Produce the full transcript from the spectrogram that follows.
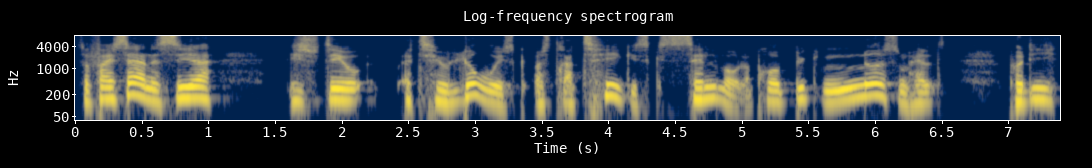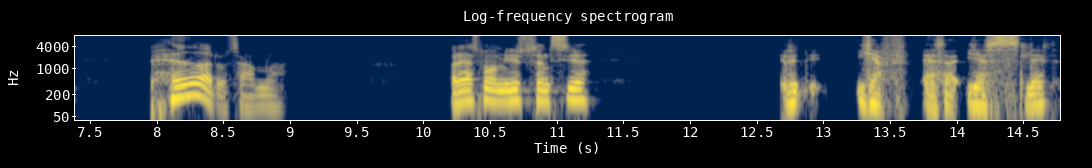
Så farisæerne siger, det er jo teologisk og strategisk selvmål at prøve at bygge noget som helst på de padder, du samler. Og det er som om Jesus han siger, jeg, altså, jeg har slet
